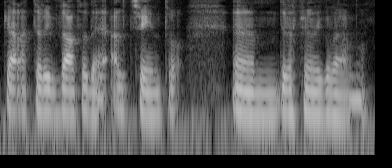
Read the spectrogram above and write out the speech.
caratterizzato ed è al centro ehm, dell'azione di governo.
